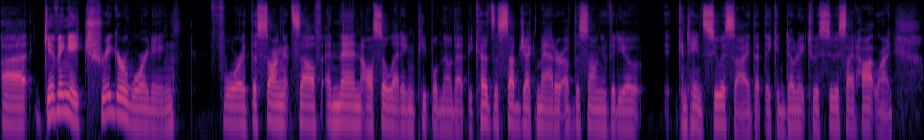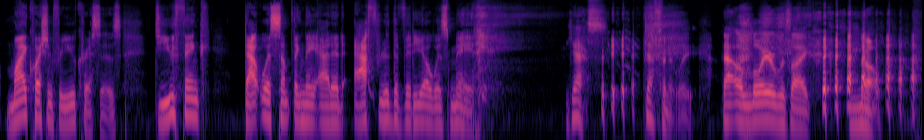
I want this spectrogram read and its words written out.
uh, giving a trigger warning for the song itself, and then also letting people know that because the subject matter of the song and video contains suicide, that they can donate to a suicide hotline. My question for you, Chris, is: Do you think that was something they added after the video was made? Yes, definitely. That a lawyer was like, no.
